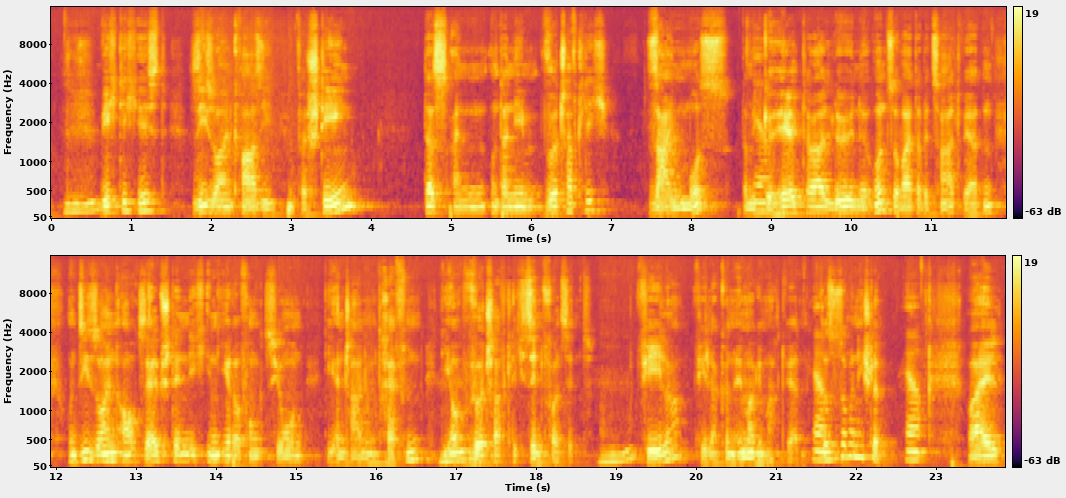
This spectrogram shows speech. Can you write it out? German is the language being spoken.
Wichtig ist, sie sollen quasi verstehen, dass ein Unternehmen wirtschaftlich sein muss, damit Ja. Gehälter, Löhne und so weiter bezahlt werden. Und sie sollen auch selbstständig in ihrer Funktion die Entscheidungen treffen, die Mhm. auch wirtschaftlich sinnvoll sind. Fehler, Fehler können immer gemacht werden. Ja. Das ist aber nicht schlimm. Ja, Weil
